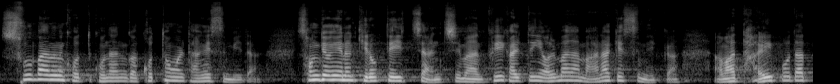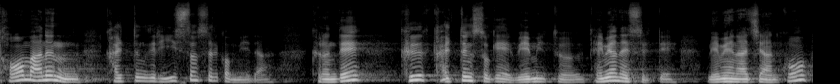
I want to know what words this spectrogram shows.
수많은 고난과 고통을 당했습니다. 성경에는 기록되어 있지 않지만 그의 갈등이 얼마나 많았겠습니까? 아마 다윗보다 더 많은 갈등들이 있었을 겁니다. 그런데 그 갈등 속에 외미, 대면했을 때 외면하지 않고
